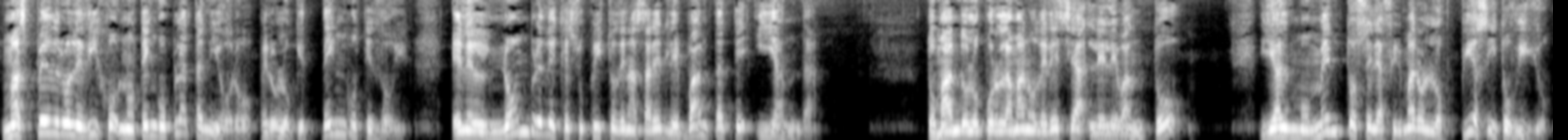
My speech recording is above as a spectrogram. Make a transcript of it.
Mas Pedro le dijo, no tengo plata ni oro, pero lo que tengo te doy. En el nombre de Jesucristo de Nazaret, levántate y anda. Tomándolo por la mano derecha, le levantó y al momento se le afirmaron los pies y tobillo.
